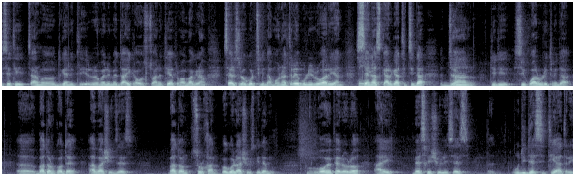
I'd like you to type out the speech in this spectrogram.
ისეთი წარმოდგენით რომელიმე დაიკავოს მწვანე თეატრმა, მაგრამ წელს როგორც გინდა მონატრებული რო არიან სცენას კარგად იცი და ძალიან დიდი სიყვარულით მინდა ბატონ კოტე აბაშიძეს ბატონ სულხან გოგოლაშვილს კიდე მოვეფერო რომ აი მეცხიშვილის ეს უდიდესი თეატრი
